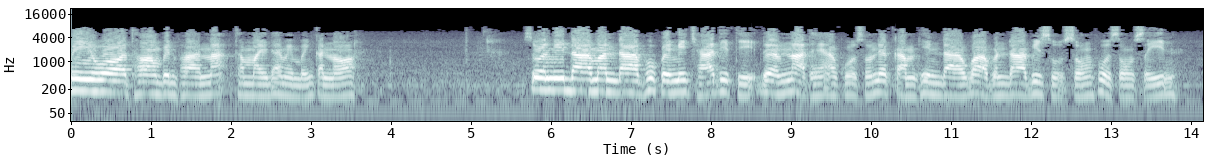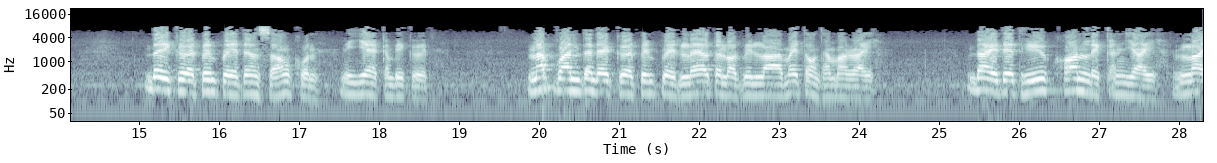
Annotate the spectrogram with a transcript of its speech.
มีวอทองเป็นภาณะทำไมได้ไม่เหมือนกันเนาะส่วนมีดามันดาผู้เป็นมิจฉาทิฏฐิด้วยอำนาจแห่งอกุศลกรรมทินดาว่าบรรดาพิสุสงผู้ทรงศีล ได้เกิดเป็นเปรตทั้งสองคน นี่แยกกันไปเกิด นับวันแต่ได้เกิดเป็นเปรตแล้วตลอดเวลาไม่ต้องทำอะไร ได้แต่ถือค้อนเหล็กอันใหญ่ ไล่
